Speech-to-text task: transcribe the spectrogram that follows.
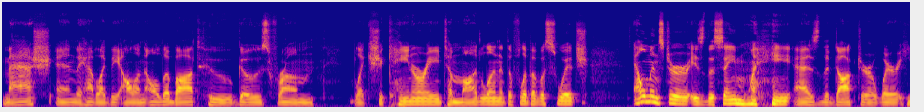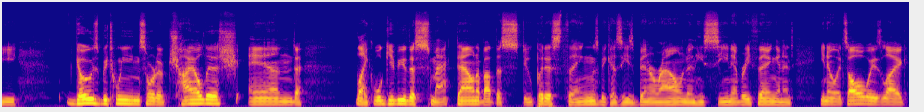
Mash and they have like the Alan Alda bot who goes from like chicanery to maudlin at the flip of a switch. Elminster is the same way as the Doctor, where he goes between sort of childish and like will give you the smackdown about the stupidest things because he's been around and he's seen everything. And it you know it's always like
